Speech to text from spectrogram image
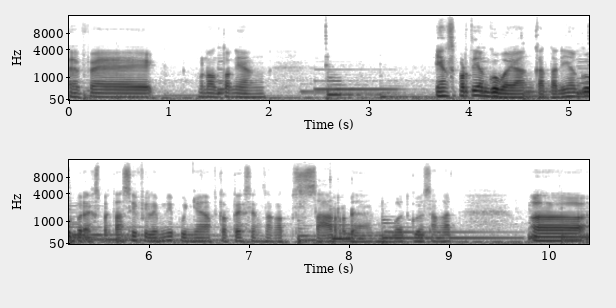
efek menonton yang yang seperti yang gue bayangkan tadinya gue berekspektasi film ini punya aftertaste yang sangat besar dan membuat gue sangat uh,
